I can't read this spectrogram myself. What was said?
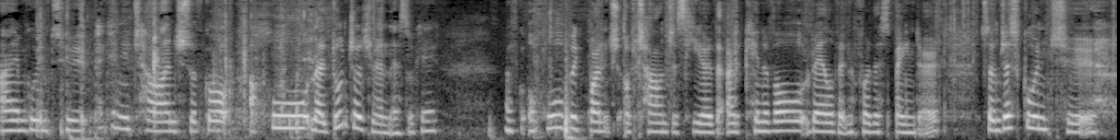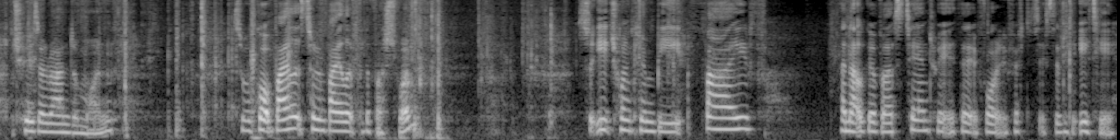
I'm going to pick a new challenge. So I've got a whole, now don't judge me on this, okay? I've got a whole big bunch of challenges here that are kind of all relevant for this binder. So I'm just going to choose a random one. So we've got Violet's Turn Violet for the first one. So each one can be 5, and that'll give us 10, 20, 30, 40, 50, 60, 70, 80.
